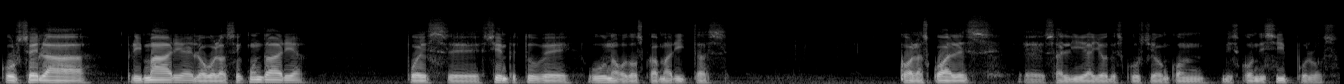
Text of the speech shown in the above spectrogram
cursé la primaria y luego la secundaria, pues eh, siempre tuve una o dos camaritas con las cuales eh, salía yo de excursión con mis condiscípulos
